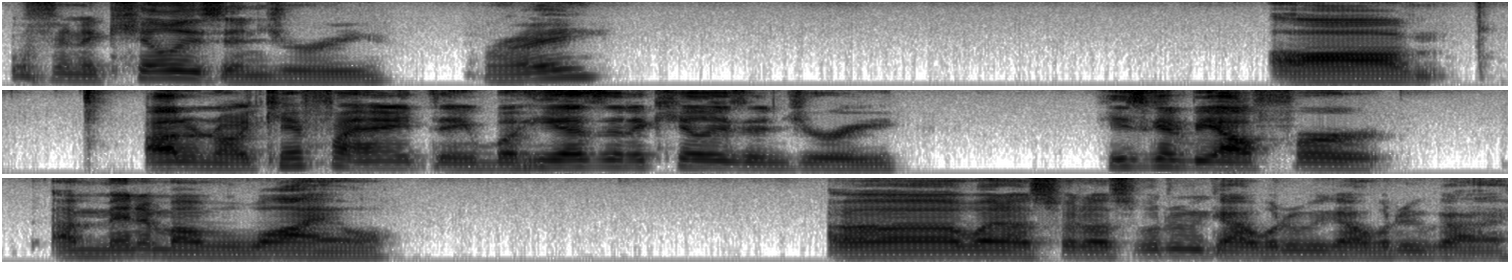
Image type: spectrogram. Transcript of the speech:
With an Achilles injury, right? Um, I don't know. I can't find anything, but he has an Achilles injury. He's gonna be out for a minimum of a while. Uh, what else? What else? What do we got? What do we got? What do we got?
